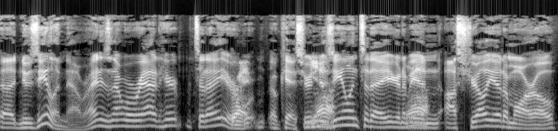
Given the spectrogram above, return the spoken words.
uh, New Zealand now, right? Isn't that where we're at here today? Or, right. Okay, so you're in yeah. New Zealand today. You're going to yeah. be in Australia tomorrow.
